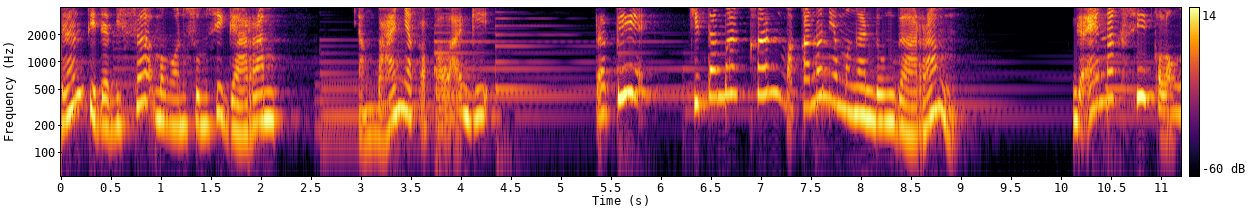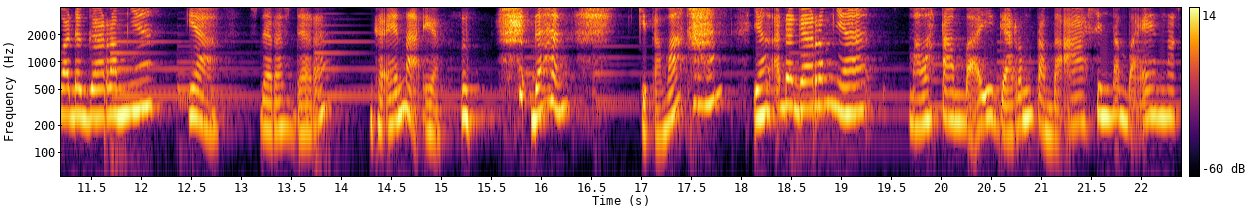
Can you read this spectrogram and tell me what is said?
dan tidak bisa mengonsumsi garam yang banyak apalagi. Tapi kita makan makanan yang mengandung garam. Gak enak sih kalau nggak ada garamnya. Ya, saudara-saudara, gak enak ya. Dan kita makan yang ada garamnya. Malah tambahi garam tambah asin tambah enak.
